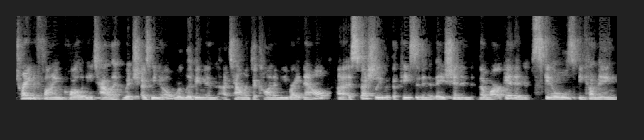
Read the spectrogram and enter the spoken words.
trying to find quality talent, which, as we know, we're living in a talent economy right now, uh, especially with the pace of innovation in the market and skills becoming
